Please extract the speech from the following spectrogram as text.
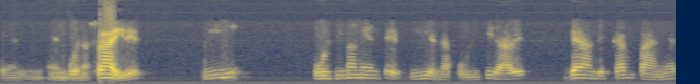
en, Buenos Aires y últimamente vi en las publicidades grandes campañas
